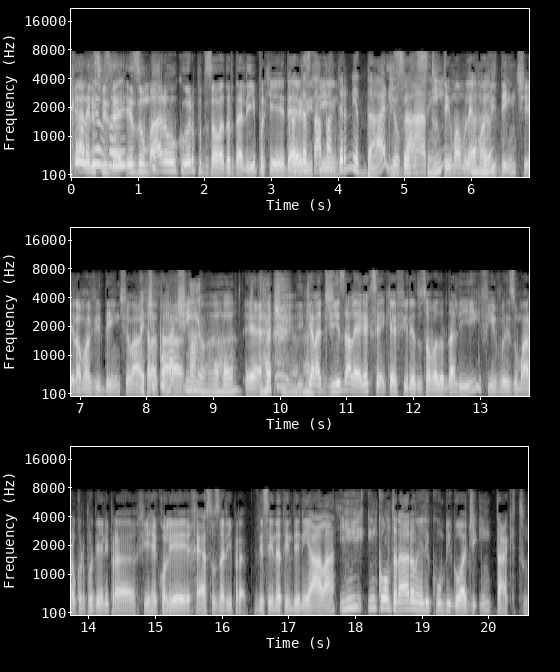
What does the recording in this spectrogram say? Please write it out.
Cara, eles fizeram, exumaram o corpo do Salvador Dali, porque Pra deve, testar enfim... a paternidade ou coisa Exato, assim. tem uma mulher, uma Aham. vidente, ela é uma vidente lá, É que tipo ela tá... ratinho. aham. É, Tipo ratinho. e aham. que ela diz, alega que é filha do Salvador Dali, enfim, exumaram o corpo dele pra, enfim, recolher restos ali pra ver se ainda tem DNA lá, e encontraram ele com o bigode intacto.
